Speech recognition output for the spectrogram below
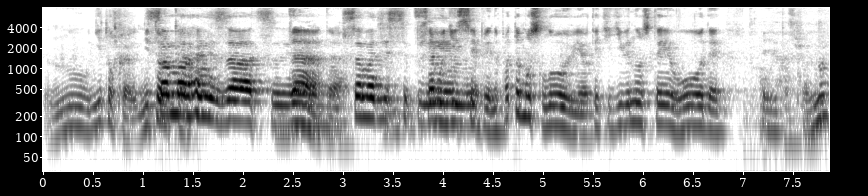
Ну, не только... Не только Самоорганизация, Да, да. самодисциплина. самодисциплина, потом условия, вот эти 90-е годы. Ясно. Ну,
